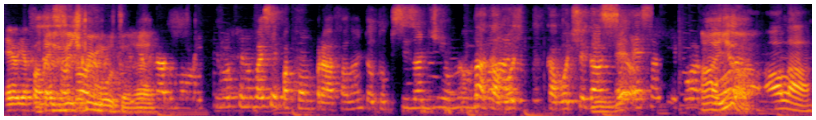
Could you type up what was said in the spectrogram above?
É, eu ia falar isso agora. permuta, é. chegar do momento que você não vai sair pra comprar, falando, então, eu tô precisando de um. Não, Não, acabou, de, acabou de chegar. Essa chegou agora. Aí, ó. Olha lá.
